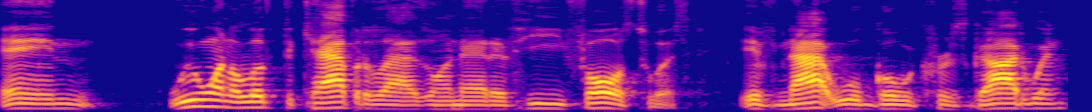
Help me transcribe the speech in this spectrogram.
and we want to look to capitalize on that if he falls to us. If not, we'll go with Chris Godwin.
